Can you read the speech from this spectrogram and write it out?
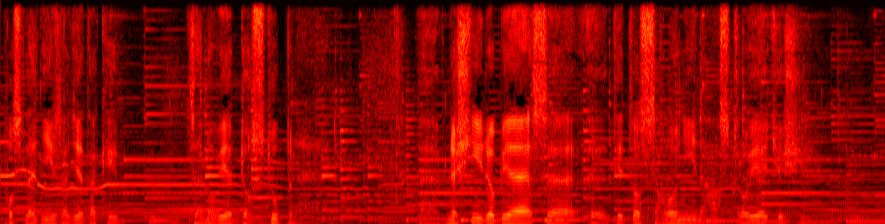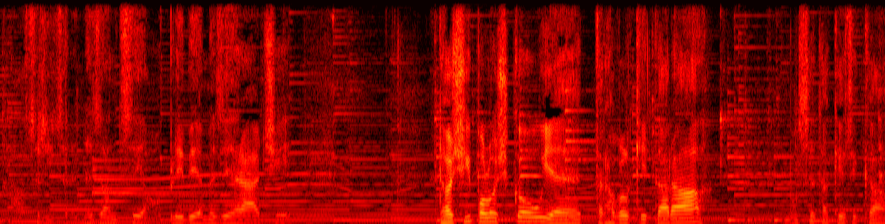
neposlední řadě taky cenově dostupné. Eh, v dnešní době se tyto salonní nástroje těší, dá se říct, renesanci a oblibě mezi hráči Další položkou je travel kytara, nebo se taky říká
